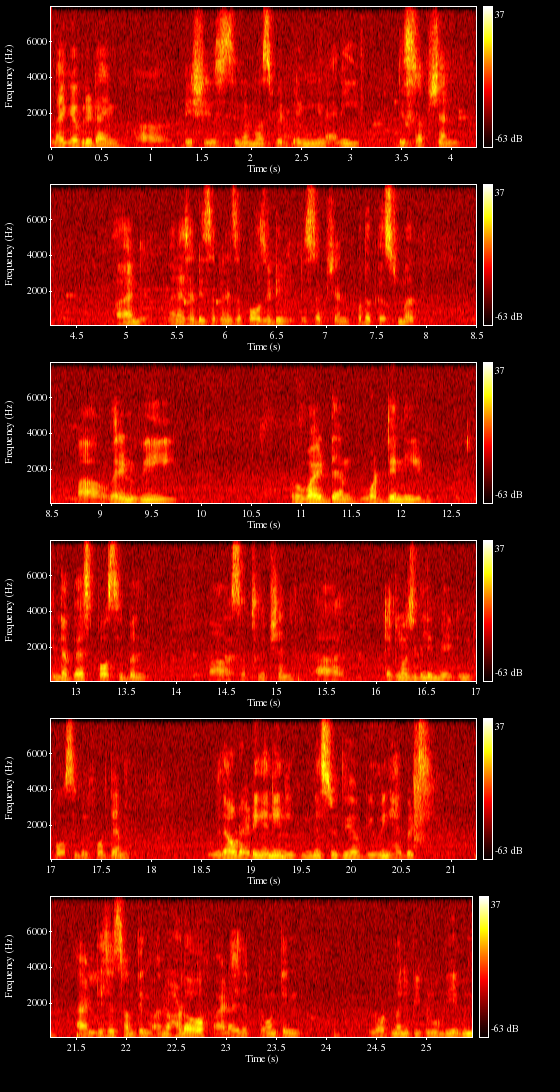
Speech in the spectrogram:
like every time, uh, Dish is synonymous with bringing in any disruption. And when I say disruption, it's a positive disruption for the customer, uh, wherein we provide them what they need in the best possible uh, subscription, uh, technologically making it possible for them without adding any nimbleness to their viewing habits. And this is something unheard of, and I don't think lot many people would be able,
